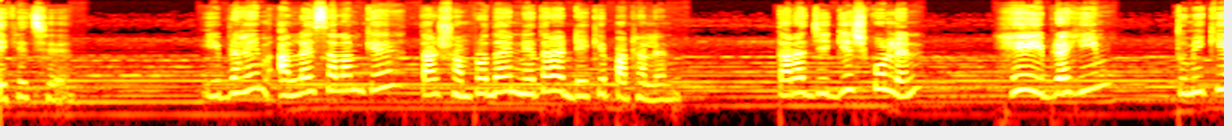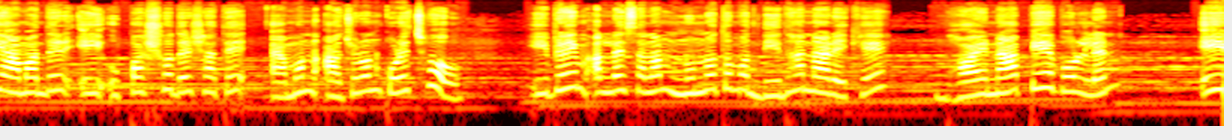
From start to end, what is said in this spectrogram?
দেখেছে। ইব্রাহিম আল্লাহ সাল্লামকে তার সম্প্রদায়ের নেতারা ডেকে পাঠালেন। তারা জিজ্ঞেস করলেন, হে ইব্রাহিম, তুমি কি আমাদের এই উপাস্যদের সাথে এমন আচরণ করেছ? ইব্রাহিম আল্লাহ সাল্লাম ন্যূনতম দ্বিধা না রেখে ভয় না পেয়ে বললেন, এই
